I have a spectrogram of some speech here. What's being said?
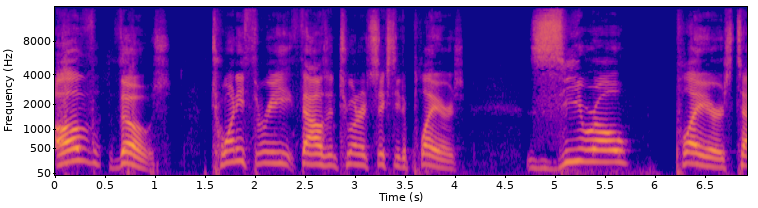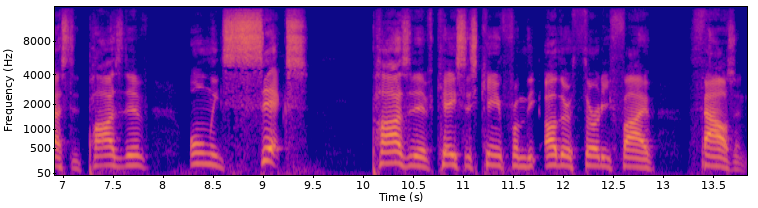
Of those, 23,260 to players, zero players tested positive. Only six positive cases came from the other 35,000.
